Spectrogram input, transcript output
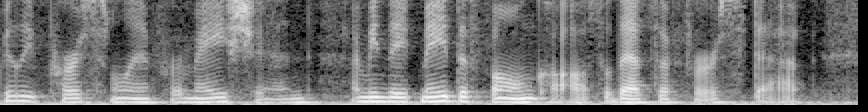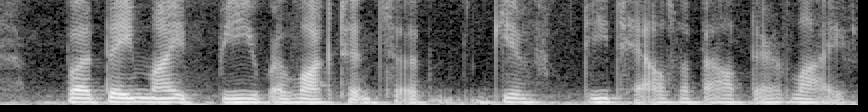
really personal information. I mean, they've made the phone call, so that's a first step, but they might be reluctant to give details about their life.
